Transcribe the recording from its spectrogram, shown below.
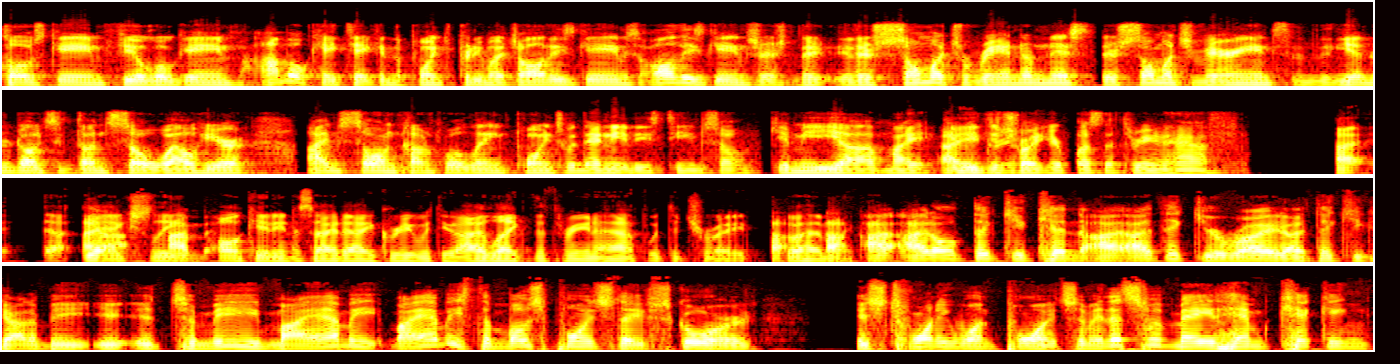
close game, field goal game. I'm okay taking the points pretty much all these games. All these games are there's so much randomness, there's so much variance. The underdogs have done so well here. I'm so uncomfortable laying points with any of these teams. So give me uh, my give me Detroit here plus the three and a half. I I yeah, actually, I'm, all kidding aside, I agree with you. I like the three and a half with Detroit. Go ahead, Mike. I, I, don't think you can. I, I think you're right. I think you got to be. It, to me, Miami, Miami's the most points they've scored is 21 points. I mean, that's what made him kicking,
